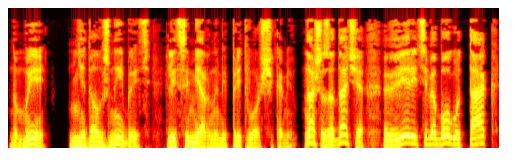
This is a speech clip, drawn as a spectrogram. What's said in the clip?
Но мы не должны быть лицемерными притворщиками. Наша задача — верить себя Богу так,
